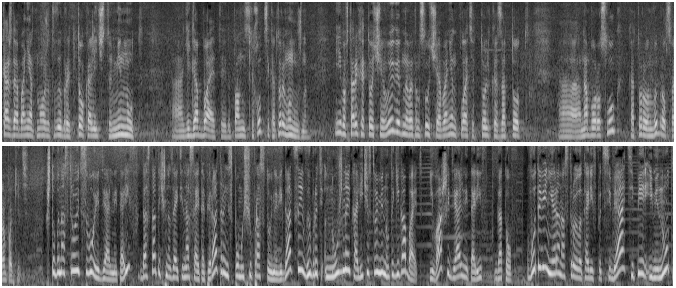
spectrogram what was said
Каждый абонент может выбрать то количество минут, а, гигабайт и дополнительных опций, которые ему нужно. И, во-вторых, это очень выгодно. В этом случае абонент платит только за тот а, набор услуг, который он выбрал в своем пакете. Чтобы настроить свой идеальный тариф, достаточно зайти на сайт оператора и с помощью простой навигации выбрать нужное количество минут и гигабайт. И ваш идеальный тариф готов. Вот и Венера настроила тариф под себя, теперь и минут,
